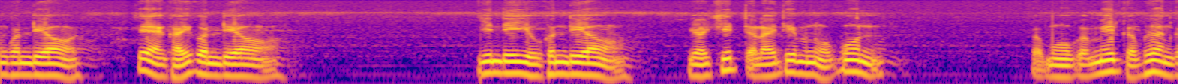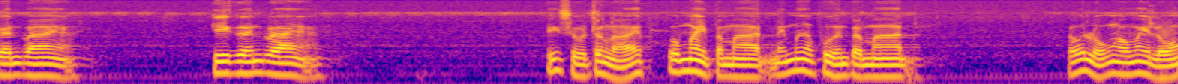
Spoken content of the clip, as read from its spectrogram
ำคนเดียว แก้ไขคนเดียว ยินดีอยู่คนเดียว อย่าคิดอะไรที่มันหมกมุ่นกับหมู่กับมิตรกับเพื่อนเกินไป ที่เกินไป พิสูจน์ทั้งหลายผู้ไม่ประมาทในเมื่อผู้อื่นประมาทเขาหลงเราไม่หลง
